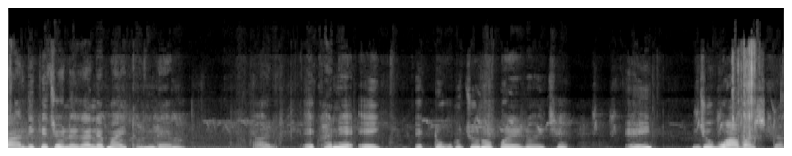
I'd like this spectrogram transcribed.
বাঁ দিকে চলে গেলে মাইথন ড্যাম। আর এখানে এই একটু উঁচুর ওপরে রয়েছে এই যুব আবাসটা।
